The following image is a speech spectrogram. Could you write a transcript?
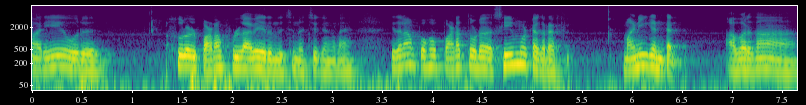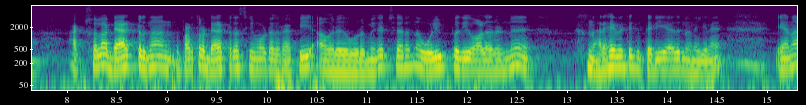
மாதிரியே ஒரு சூழல் படம் ஃபுல்லாகவே இருந்துச்சுன்னு வச்சுக்கோங்களேன். இதெல்லாம் போக படத்தோட சினிமோட்டோகிராஃபி மணிகண்டன். அவர் தான் ஆக்சுவலாக டேரக்டர் தான் இந்த படத்தோட டேரக்டர் தான் சினிமோட்டோகிராஃபி அவர் ஒரு மிகச்சிறந்த ஒளிப்பதிவாளர்னு நிறைய பேத்துக்கு தெரியாதுன்னு நினைக்கிறேன். ஏன்னா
